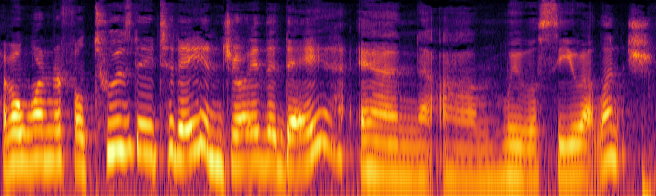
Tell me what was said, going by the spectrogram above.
Have a wonderful Tuesday today. Enjoy the day, and um, we will see you at lunch.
